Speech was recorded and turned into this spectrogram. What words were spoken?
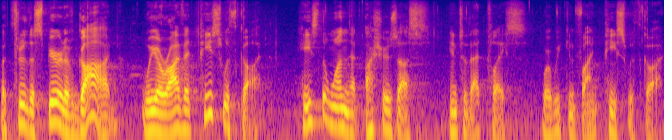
But through the Spirit of God, we arrive at peace with God. He's the one that ushers us into that place where we can find peace with God.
